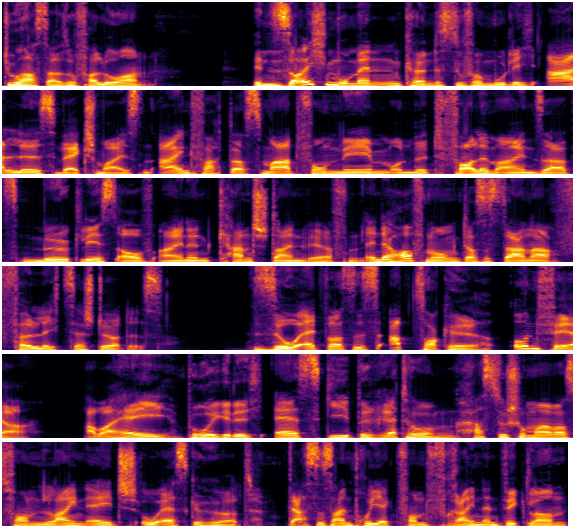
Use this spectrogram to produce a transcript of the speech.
Du hast also verloren. In solchen Momenten könntest du vermutlich alles wegschmeißen, einfach das Smartphone nehmen und mit vollem Einsatz möglichst auf einen Kantstein werfen, in der Hoffnung, dass es danach völlig zerstört ist. So etwas ist Abzocke, unfair. Aber hey, beruhige dich, es gibt Rettung. Hast du schon mal was von Lineage OS gehört? Das ist ein Projekt von freien Entwicklern,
